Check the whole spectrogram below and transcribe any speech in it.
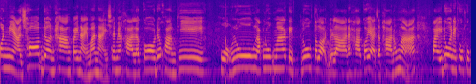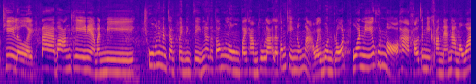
คนเนี่ยชอบเดินทางไปไหนมาไหนใช่ไหมคะ แล้วก็ด้วยความที่ห่วงลูกรักลูกมากติดลูกตลอดเวลานะคะ ก็อยากจะพาน้องหมาไปด้วยในทุกๆทที่เลย แต่บางทีเนี่ยมันมีช่วงที่มันจำเป็นจริงๆที่เราจะต้องลงไปทำธุระแล้วต้องทิ้งน้องหมาไว้บนรถ วันนี้คุณหมอค่ะ เขาจะมีคำแนะนำมาว่า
